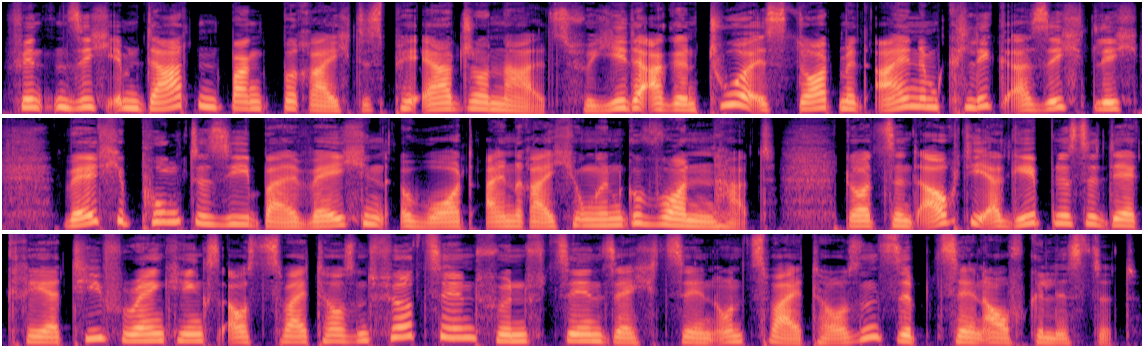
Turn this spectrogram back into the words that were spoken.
finden sich im Datenbankbereich des PR-Journals. Für jede Agentur ist dort mit einem Klick ersichtlich, welche Punkte sie bei welchen Award-Einreichungen gewonnen hat. Dort sind auch die Ergebnisse der Kreativ-Rankings aus 2014, 15, 16 und 2017 aufgelistet.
